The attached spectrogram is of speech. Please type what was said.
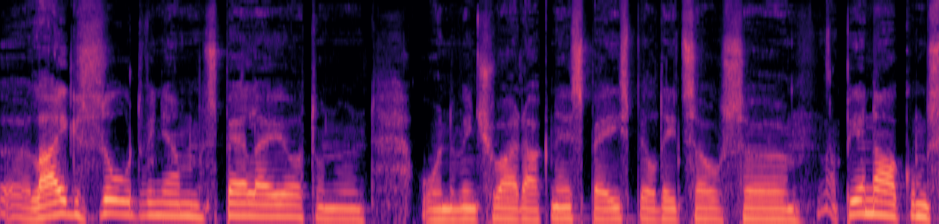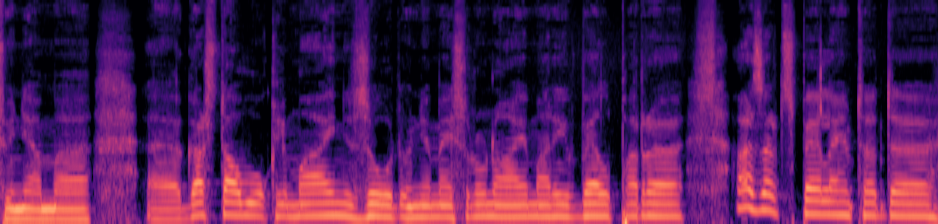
laiks zūd viņam spēlējot, un, un viņš vairāk nespēja izpildīt savus pienākumus, viņam garstāvokļi līdzekļu maiņa zūd, un ja mēs runājam arī vēl par uh, azartspēlēm, tad uh,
